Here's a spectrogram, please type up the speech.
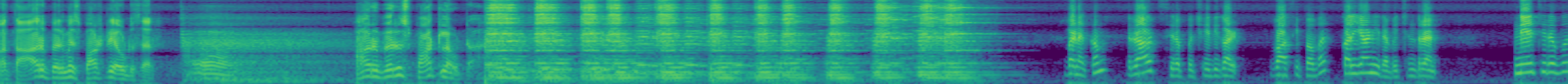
மத்த ஆறு பேருமே ஸ்பாட்லயே அவுட் சார். ஆறு பேரும் ஸ்பாட்ல அவுட்டா வணக்கம். ராஜ் சிறப்பு செய்திகள். வாசிப்பவர் கல்யாணி ரவிச்சந்திரன். நேற்றிரவு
